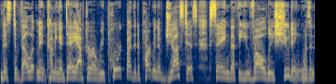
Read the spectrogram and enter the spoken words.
This development coming a day after a report by the Department of Justice saying that the Uvalde shooting was an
